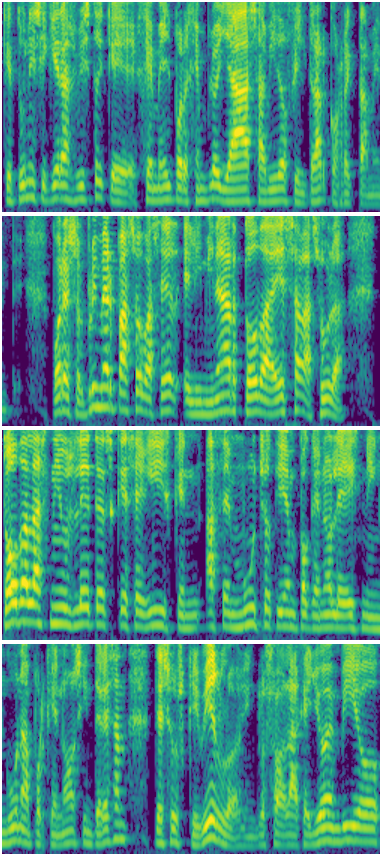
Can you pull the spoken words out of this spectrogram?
que tú ni siquiera has visto y que Gmail, por ejemplo, ya ha sabido filtrar correctamente. Por eso, el primer paso va a ser eliminar toda esa basura. Todas las newsletters que seguís, que hace mucho tiempo que no leéis ninguna porque no os interesan, de suscribirlos. Incluso a la que yo envío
